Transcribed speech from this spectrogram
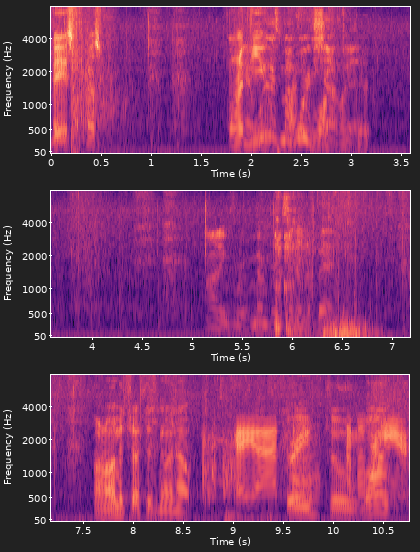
big suppressor. One of you. Where's my Why are you workshop walking like at? that? I don't even remember. Is it in the back? Hold on, let me test this gun out. Hey, asshole. Three, two, I'm one. here.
